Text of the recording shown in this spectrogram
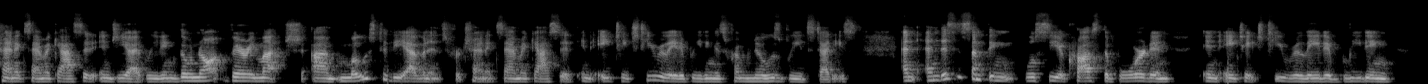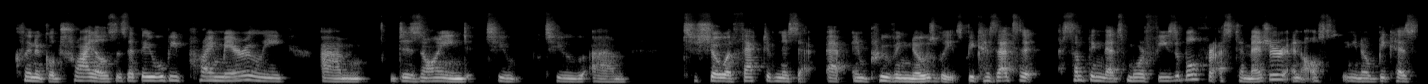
tranexamic acid in GI bleeding, though not very much. Um, most of the evidence for tranexamic acid in HHT related bleeding is from nosebleed studies. And, and this is something we'll see across the board in, in HHT related bleeding clinical trials is that they will be primarily um, designed to, to, um, to show effectiveness at, at, improving nosebleeds because that's a, something that's more feasible for us to measure and also, you know, because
